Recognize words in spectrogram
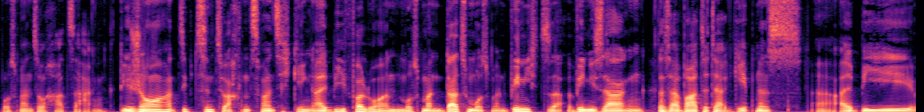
muss man so hart sagen. Dijon hat 17 zu 28 gegen Albi verloren, muss man, dazu muss man wenig, wenig sagen. Das erwartete Ergebnis, äh, Albi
